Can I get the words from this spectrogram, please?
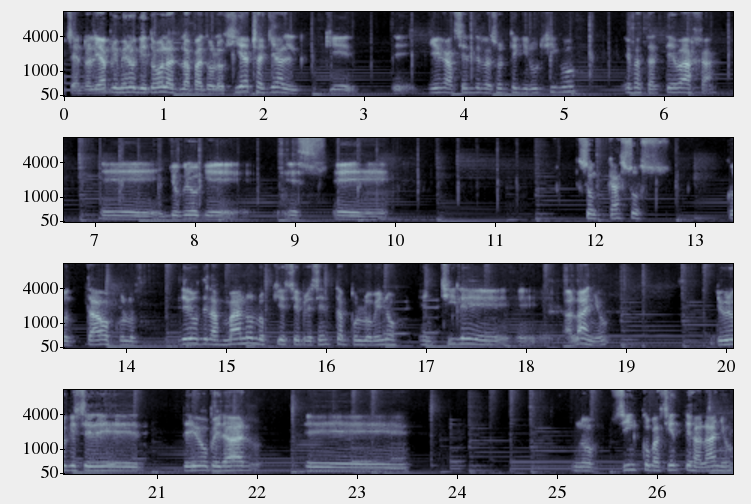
o sea, en realidad primero que todo la, patología traqueal que eh, llega a ser de resorte quirúrgico es bastante baja. yo creo que es son casos contados con los dedos de las manos los que se presentan por lo menos en Chile eh, al año. Yo creo que se debe, operar eh, unos 5 pacientes al año,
